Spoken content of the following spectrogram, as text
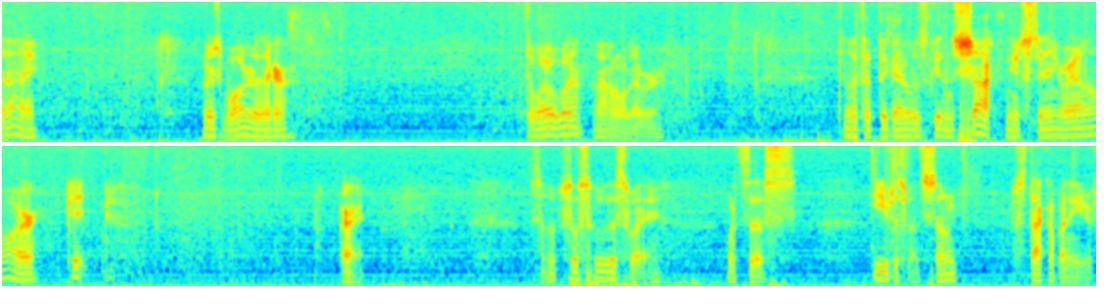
Die. There's water there. The what? What? Oh, whatever. Didn't look like the guy was getting shocked and he was standing right on the water. Okay. Alright. So I'm supposed to go this way. What's this? Eve went, so I'm stack up on Eve.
